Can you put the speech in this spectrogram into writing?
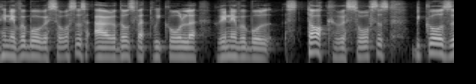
renewable resources are those that we call renewable stock resources because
